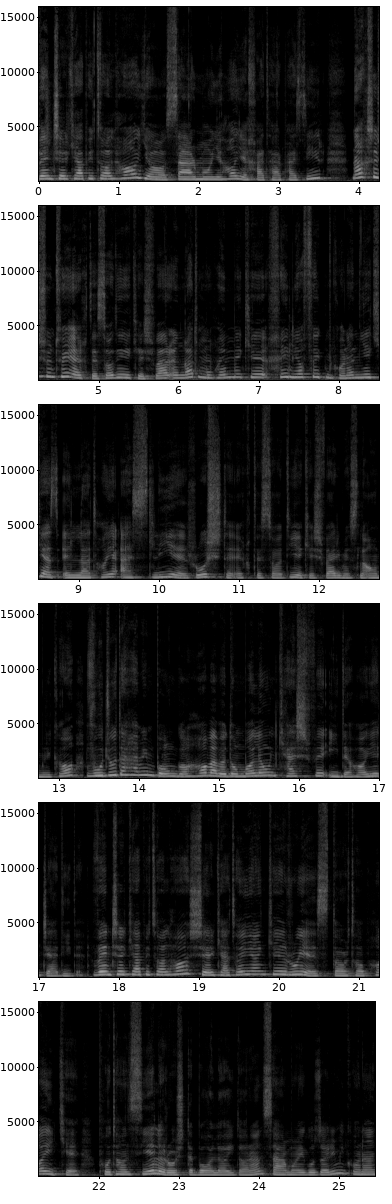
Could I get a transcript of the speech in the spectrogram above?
venture capital ها یا سرمایه های خطرپذیر نقششون توی اقتصاد کشور انقدر مهمه که خیلی فکر می‌کنن یکی از علت های اصلی رشد اقتصادی کشوری مثل آمریکا وجود همین بنگاه ها و به دنبال اون کشف ایده های جدیده. venture capital ها شرکت هایی که روی استارتاپ هایی که پتانسیل رشد بالایی دارن سرمایه گذاری می‌کنن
